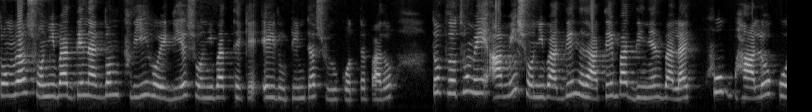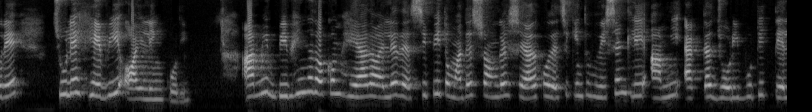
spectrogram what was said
তোমরা শনিবার দিন একদম ফ্রি হয়ে গিয়ে শনিবার থেকে এই রুটিনটা শুরু করতে পারো। তো প্রথমেই আমি শনিবার দিন রাতে বা দিনের বেলায় খুব ভালো করে চুলে হেভি অয়েলিং করি। আমি বিভিন্ন রকম হেয়ার অয়েলের রেসিপি তোমাদের সঙ্গে শেয়ার করেছি, কিন্তু রিসেন্টলি আমি একটা জড়িবুটির তেল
